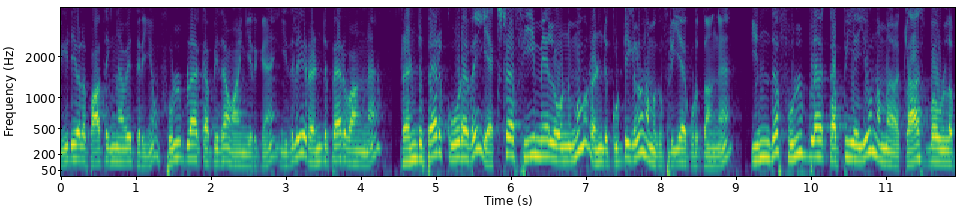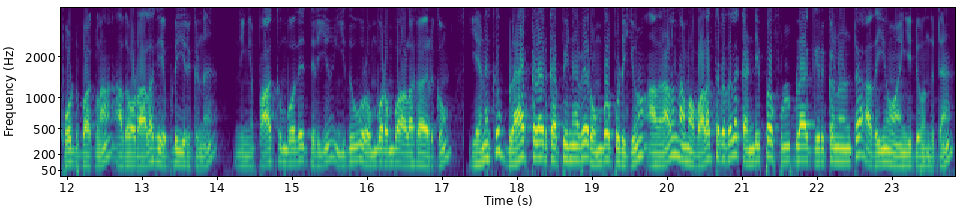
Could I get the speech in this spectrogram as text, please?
வீடியோவில் பார்த்தீங்கன்னாவே தெரியும். ஃபுல் பிளாக் கப்பி தான் வாங்கியிருக்கேன். இதுலேயும் ரெண்டு பேர் வாங்கினேன். ரெண்டு பேர் கூடவே எக்ஸ்ட்ரா ஃபீமேல் ஒன்றுமும் ரெண்டு குட்டிகளும் நமக்கு ஃப்ரீயாக கொடுத்தாங்க. இந்த ஃபுல் பிளாக் கப்பியையும் நம்ம கிளாஸ் பவுலில் போட்டு பார்க்கலாம். அதோட அழகு எப்படி இருக்குன்னு. நீங்கள் பார்க்கும்போதே தெரியும். இதுவும் ரொம்ப ரொம்ப அழகாக இருக்கும். எனக்கு பிளாக் கலர் கப்பினாவே ரொம்ப பிடிக்கும். அதனால் நம்ம வளர்த்துறதுல கண்டிப்பாக ஃபுல் பிளாக் இருக்கணும்ன்ட்டு அதையும் வாங்கிட்டு வந்துட்டேன்.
